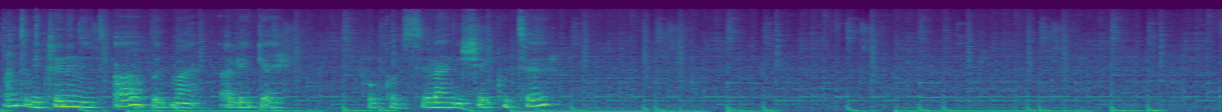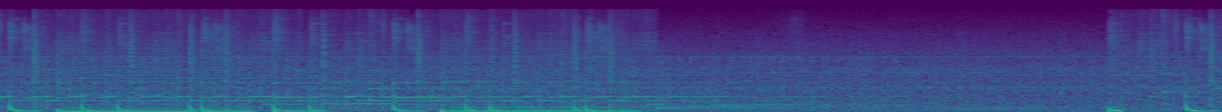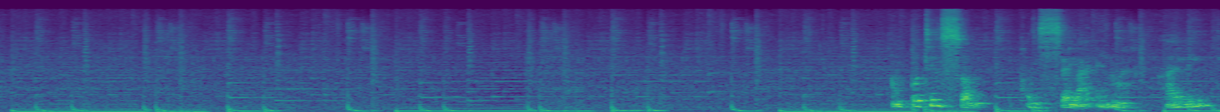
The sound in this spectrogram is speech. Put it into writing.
going to be cleaning it up with my LA Girl concealer in the shade Cool Tan. I'm putting some concealer in my eyelid.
